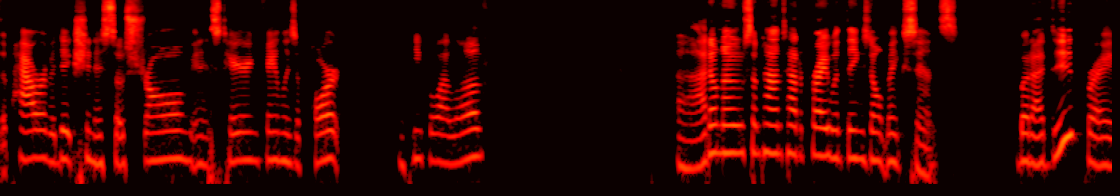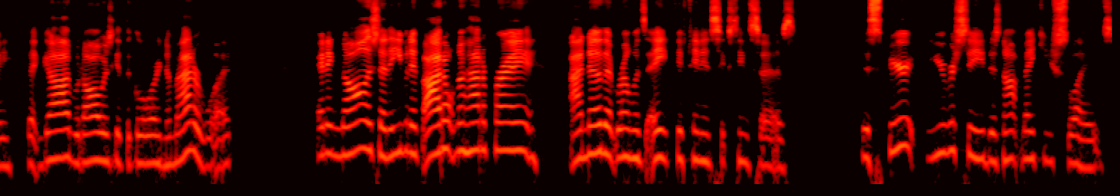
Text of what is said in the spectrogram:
the power of addiction is so strong and it's tearing families apart and people I love. Uh, I don't know sometimes how to pray when things don't make sense, but I do pray that God would always get the glory no matter what, and acknowledge that even if I don't know how to pray, I know that Romans 8 15 and 16 says, The spirit you received does not make you slaves,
